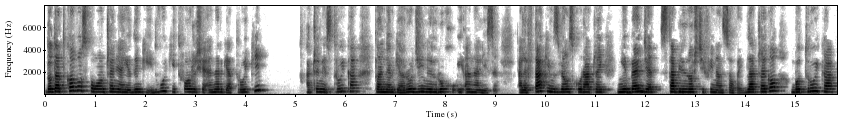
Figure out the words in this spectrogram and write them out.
Dodatkowo z połączenia jedynki i dwójki tworzy się energia trójki, a czym jest trójka? To energia rodziny, ruchu i analizy. Ale w takim związku raczej nie będzie stabilności finansowej. Dlaczego? Bo trójka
